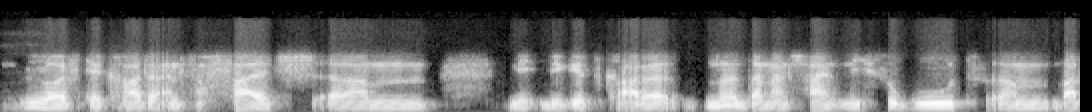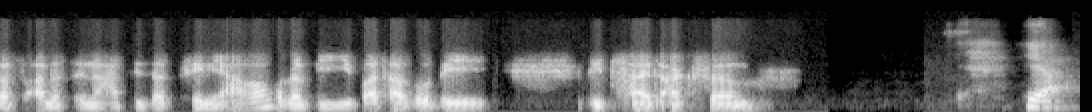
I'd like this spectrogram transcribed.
läuft hier gerade einfach falsch, ähm, mir, mir geht es gerade ne, dann anscheinend nicht so gut. Ähm, war das alles innerhalb dieser zehn Jahre oder wie war da so die, die Zeitachse? Ja,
